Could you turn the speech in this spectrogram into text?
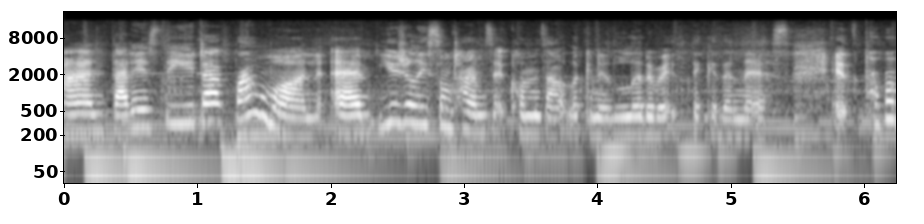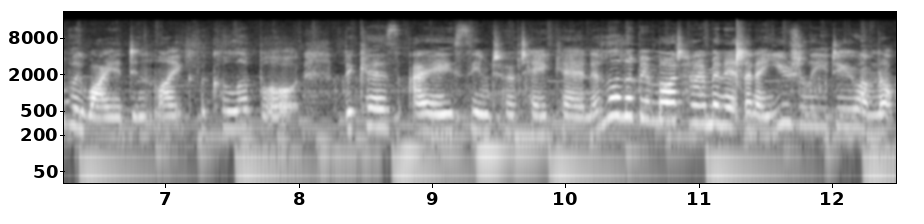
And that is the dark brown one. Um, usually sometimes it comes out looking a little bit thicker than this. It's probably why I didn't like the colour but because I seem to have taken a little bit more time in it than I usually do, I'm not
